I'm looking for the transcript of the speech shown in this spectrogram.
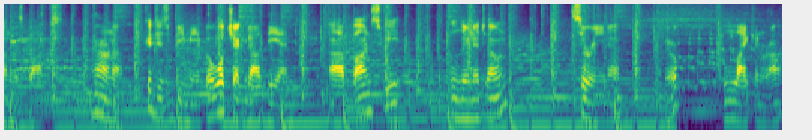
on this box. I don't know. Could just be me, but we'll check it out at the end. Uh, Bounsweet, Lunatone, Serena, nope, Lycanroc,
